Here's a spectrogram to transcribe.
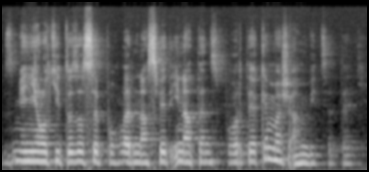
změnilo ti to zase pohled na svět i na ten sport. Jaké máš ambice teď?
